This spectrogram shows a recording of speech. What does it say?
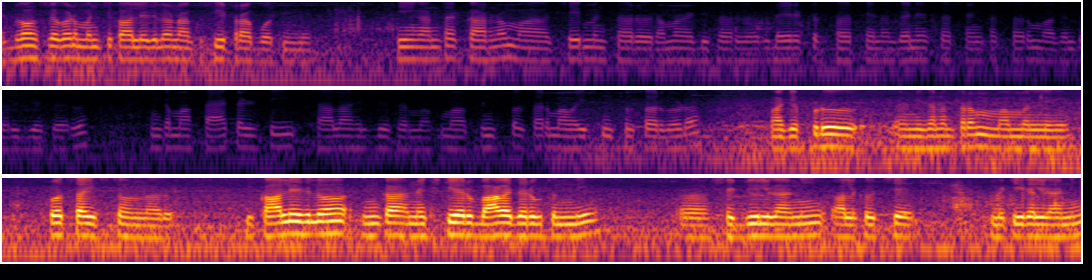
అడ్వాన్స్లో కూడా మంచి కాలేజీలో నాకు సీట్ రాబోతుంది దీనికి అంతా కారణం మా చైర్మన్ సార్ రమణరెడ్డి సార్ గారు డైరెక్టర్ సార్ అయిన గణేష్ సార్ శంకర్ సార్ మాకు ఎంత హెల్ప్ చేశారు. ఇంకా మా ఫ్యాకల్టీ చాలా హెల్ప్ చేశారు మాకు. మా ప్రిన్సిపల్ సార్ మా వైస్ ప్రిన్సిపల్ సార్ కూడా మాకు ఎప్పుడు నిరంతరం మమ్మల్ని ప్రోత్సహిస్తూ ఉన్నారు. ఈ కాలేజీలో ఇంకా నెక్స్ట్ ఇయర్ బాగా జరుగుతుంది. షెడ్యూల్ కానీ వాళ్ళకి వచ్చే మెటీరియల్ కానీ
